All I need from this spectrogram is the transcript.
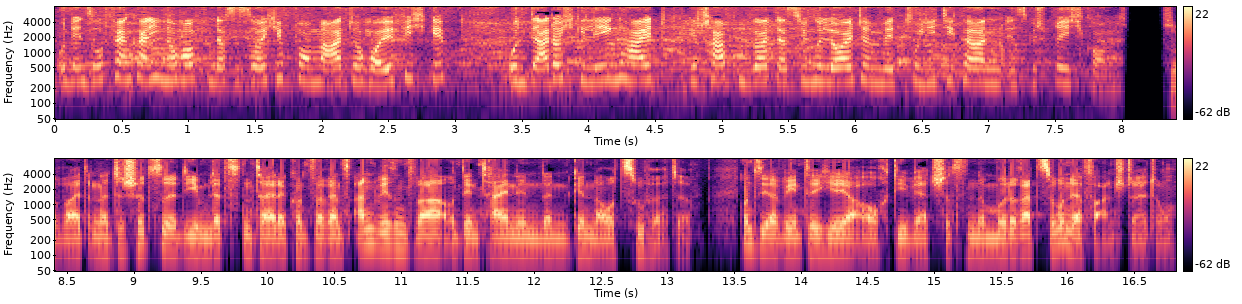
und insofern kann ich nur hoffen, dass es solche Formate häufig gibt und dadurch Gelegenheit geschaffen wird, dass junge Leute mit Politikern ins Gespräch kommen. Soweit Annette Schütze, die im letzten Teil der Konferenz anwesend war und den Teilnehmenden genau zuhörte. Und sie erwähnte hier ja auch die wertschätzende Moderation der Veranstaltung.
